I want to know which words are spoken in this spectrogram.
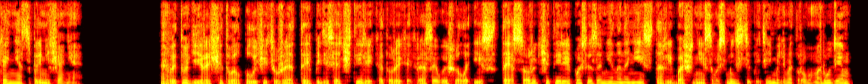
Конец примечания. В итоге я рассчитывал получить уже Т-54, который как раз и вышел из Т-44 после замены на ней старой башни с 85 миллиметровым орудием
